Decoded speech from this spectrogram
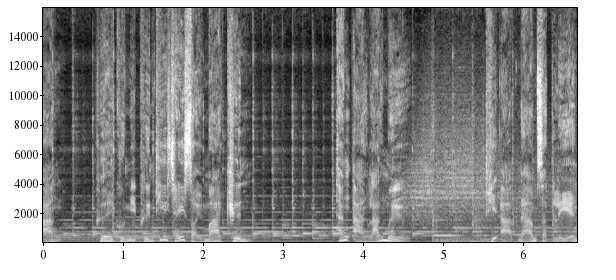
ตั้ง เพื่อให้คุณมีพื้นที่ใช้สอยมากขึ้น ทั้งอ่างล้างมือ ที่อาบน้ำสัตว์เลี้ยง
